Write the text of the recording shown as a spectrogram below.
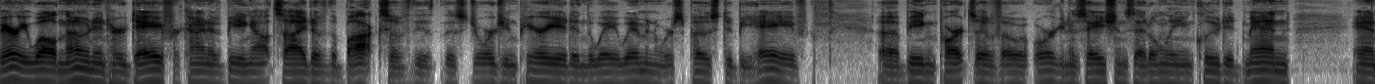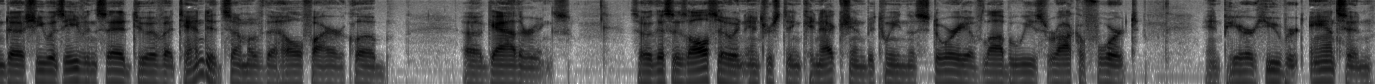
very well known in her day for kind of being outside of the box of the, this Georgian period and the way women were supposed to behave, uh, being parts of uh, organizations that only included men and uh, she was even said to have attended some of the Hellfire Club uh, gatherings. So this is also an interesting connection between the story of Labouisse Rochefort and Pierre Hubert Anson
